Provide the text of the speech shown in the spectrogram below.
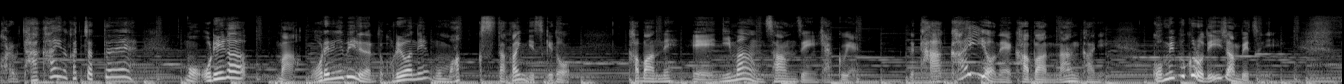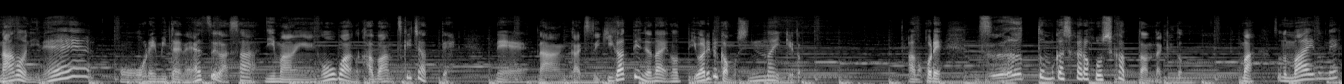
これ高いの買っちゃったね。もう俺が、まあ、俺レベルになるとこれはね、もうマックス高いんですけど、カバンね、えー、2万3100円。高いよね、カバンなんかに。ゴミ袋でいいじゃん、別に。なのにね、もう俺みたいなやつがさ、2万円オーバーのカバンつけちゃって、ねえ、なんかちょっと生きがってんじゃないのって言われるかもしんないけど。あの、これ、ずーっと昔から欲しかったんだけど、まあ、その前のね、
